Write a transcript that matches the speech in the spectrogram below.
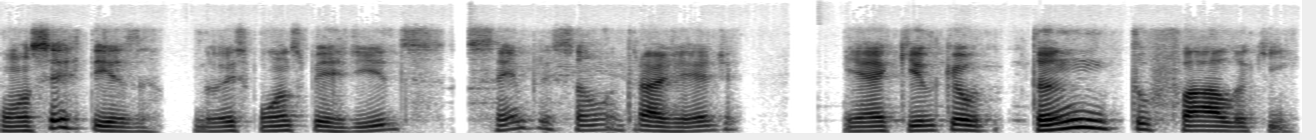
Com certeza. Dois pontos perdidos sempre são uma tragédia. E é aquilo que eu tanto falo aqui.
